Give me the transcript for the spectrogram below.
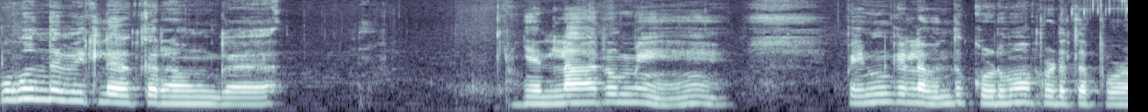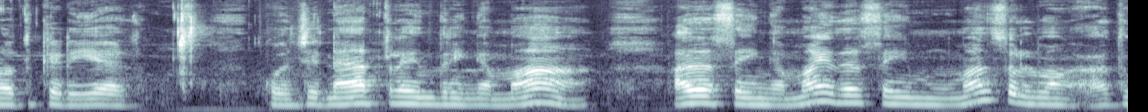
புகுந்த வீட்டில் இருக்கிறவங்க எல்லாருமே பெண்களை வந்து கொடுமைப்படுத்த போகிறது கிடையாது. கொஞ்சம் நேரத்தில் எழுந்திரிங்கம்மா அதை செய்யுங்கம்மா இதை செய்யுங்கம்மா சொல்லுவாங்க. அது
